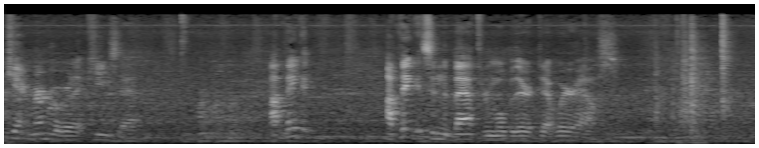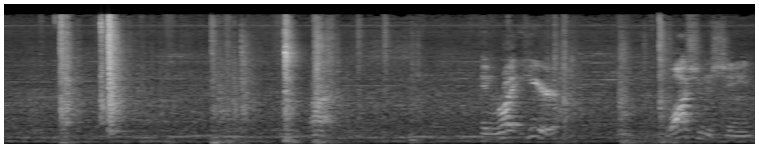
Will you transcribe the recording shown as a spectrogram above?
I can't remember where that key's at. I think it. I think it's in the bathroom over there at that warehouse. All right. And right here, washing machine,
